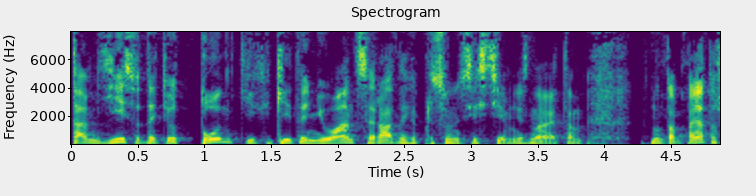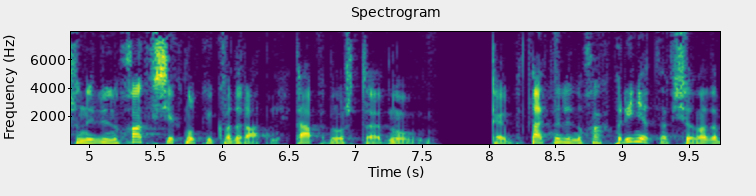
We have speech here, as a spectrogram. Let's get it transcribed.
там есть вот эти вот тонкие какие-то нюансы разных операционных систем. Не знаю, там, ну, там понятно, что на линухах все кнопки квадратные, да, потому что, ну, как бы так на линухах принято, все, надо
